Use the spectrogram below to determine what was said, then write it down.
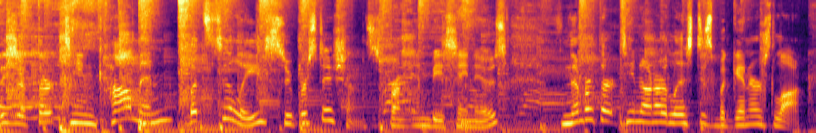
These are 13 common but silly superstitions from NBC News. Number 13 on our list is beginner's luck.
